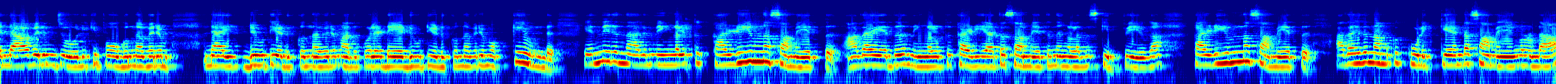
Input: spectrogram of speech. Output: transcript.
എല്ലാവരും ജോലിക്ക് പോകുന്നവരും നൈറ്റ് ഡ്യൂട്ടി എടുക്കുന്നവരും അതുപോലെ ഡേ ഡ്യൂട്ടി എടുക്കുന്നവരും ഒക്കെ ഉണ്ട്. എന്നിരുന്നാലും നിങ്ങൾക്ക് കഴിയുന്ന സമയത്ത് അതായത് നിങ്ങൾക്ക് കഴിയാത്ത സമയത്ത് നിങ്ങളത് സ്കിപ്പ് ചെയ്യുക. കഴിയുന്ന സമയത്ത് അതായത് നമുക്ക് കുളിക്കേണ്ട സമയങ്ങളുണ്ട്. ആ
